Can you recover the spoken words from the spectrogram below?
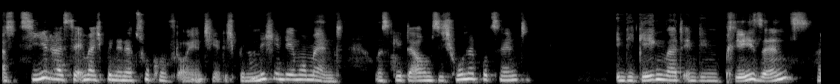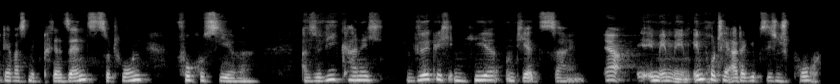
also Ziel heißt ja immer, ich bin in der Zukunft orientiert. Ich bin nicht in dem Moment. Und es geht darum, sich 100 Prozent in die Gegenwart, in den Präsenz, hat ja was mit Präsenz zu tun, fokussiere. Also wie kann ich wirklich im Hier und Jetzt sein? Ja. Im, im, im Impro-Theater gibt es diesen Spruch,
